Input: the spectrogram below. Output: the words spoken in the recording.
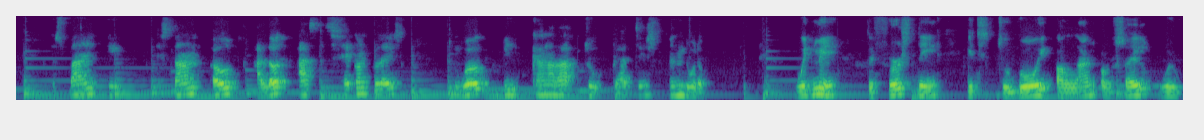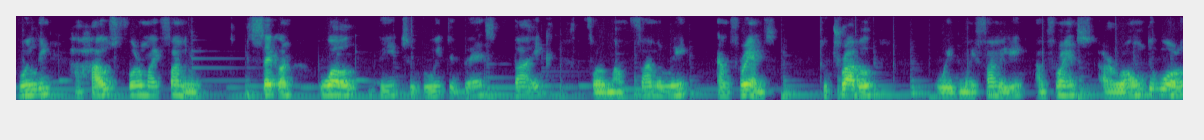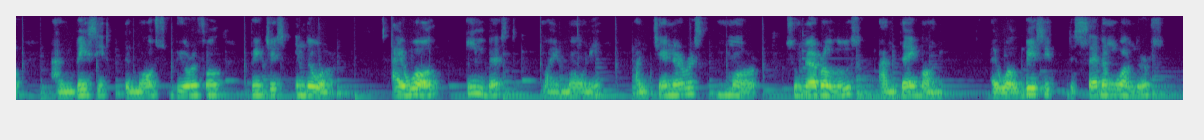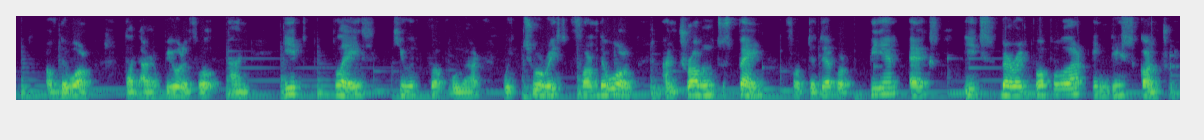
Spain it stands out a lot as second place will be Canada to practice enduro. With me, the first thing is to buy a land or sale. We're building a house for my family. Second will be to buy the best bike for my family and friends. To travel with my family and friends around the world and visit the most beautiful beaches in the world. I will invest my money and generate more to never lose and day money. I will visit the seven wonders of the world that are beautiful and eat place cute popular with tourists from the world and travel to Spain for the debut BMX It's very popular in this country.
